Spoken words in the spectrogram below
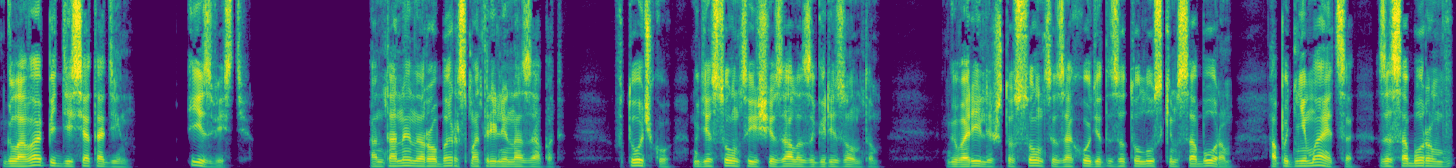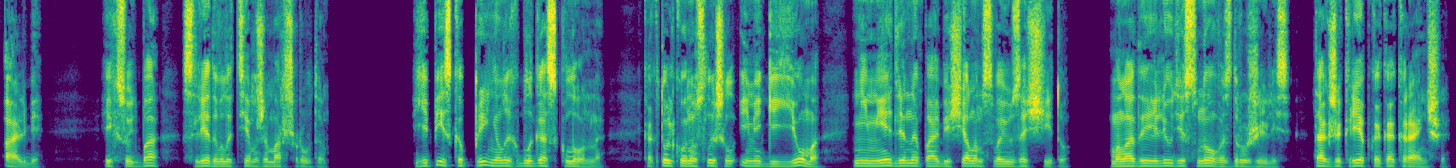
Глава 51. Известь. Антонен и Робер смотрели на запад, в точку, где солнце исчезало за горизонтом. Говорили, что солнце заходит за Тулузским собором, а поднимается за собором в Альбе. Их судьба следовала тем же маршрутам. Епископ принял их благосклонно. Как только он услышал имя Гийома, немедленно пообещал им свою защиту. Молодые люди снова сдружились, так же крепко, как раньше.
